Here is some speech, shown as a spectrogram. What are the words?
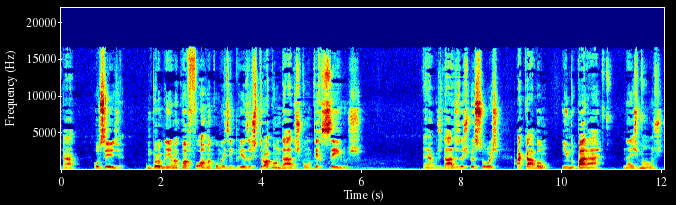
Tá? Ou seja, um problema com a forma como as empresas trocam dados com terceiros. Né? Os dados das pessoas acabam indo parar nas mãos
